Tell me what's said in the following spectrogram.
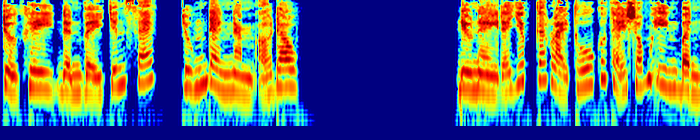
trừ khi định vị chính xác chúng đang nằm ở đâu. Điều này đã giúp các loài thú có thể sống yên bình.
